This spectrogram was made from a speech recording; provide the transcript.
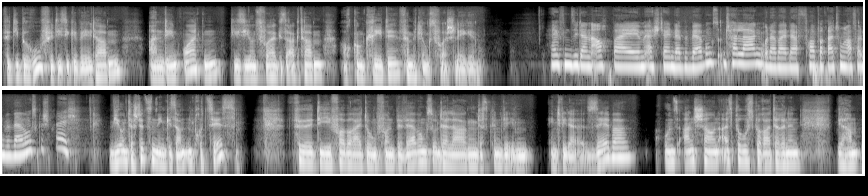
für die Berufe, die Sie gewählt haben, an den Orten, die Sie uns vorher gesagt haben, auch konkrete Vermittlungsvorschläge. Helfen Sie dann auch beim Erstellen der Bewerbungsunterlagen oder bei der Vorbereitung auf ein Bewerbungsgespräch? Wir unterstützen den gesamten Prozess. Für die Vorbereitung von Bewerbungsunterlagen, das können wir eben entweder selber uns anschauen als Berufsberaterinnen. Wir haben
